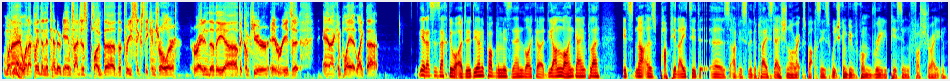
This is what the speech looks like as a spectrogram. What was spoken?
When Yeah. I when I play the Nintendo games, I just plug the the 360 controller right into the uh, the computer. It reads it, and I can play it like that. Yeah, that's exactly what I do. The only problem is then, like uh, the online gameplay, it's not as populated as obviously the PlayStation or Xboxes, which can become really pissing frustrating.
